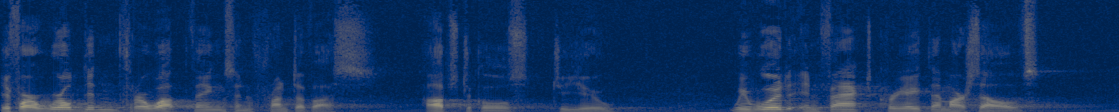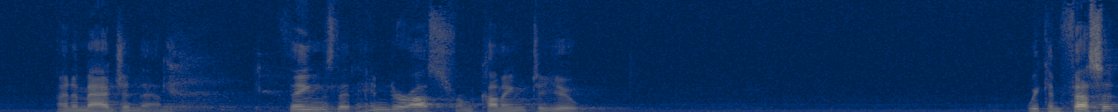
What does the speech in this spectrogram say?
if our world didn't throw up things in front of us, obstacles to you, we would, in fact, create them ourselves and imagine them, things that hinder us from coming to you. We confess it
